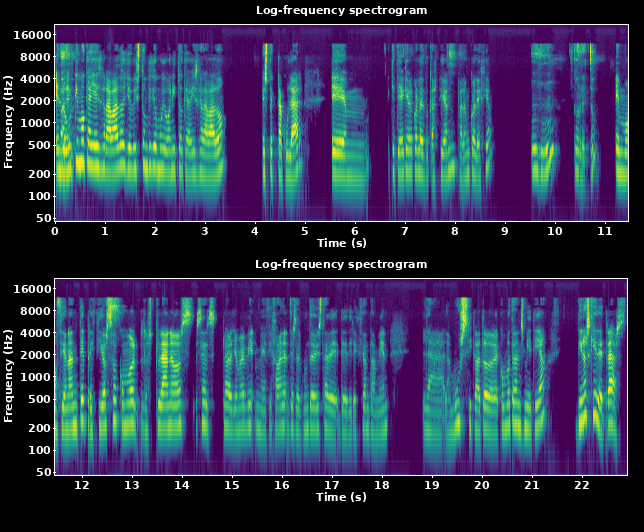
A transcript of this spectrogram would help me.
En lo último que hayáis grabado, yo he visto un vídeo muy bonito que habéis grabado, espectacular, em, que tiene que ver con la educación para un colegio. Correcto. emocionante, precioso, como los planos, o sea, es- claro, yo me, me fijaba desde el punto de vista de, de dirección también, la, la música, todo, cómo transmitía. Dinos qué hay detrás.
